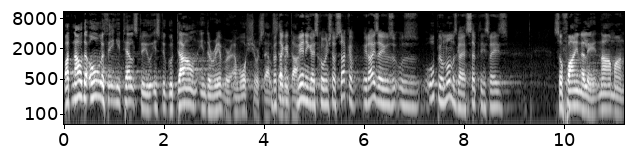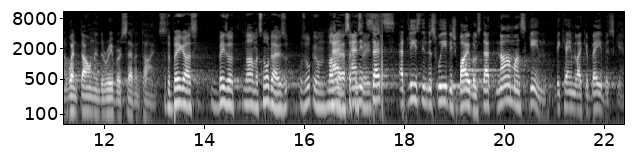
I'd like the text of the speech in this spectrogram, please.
But now the only thing he tells to you is to go down in the river and wash yourself Bet seven tagad times. vienīgais, ko viņš tev saka, ir aizēju uz, uz upi un nomazgājies septiņas reizes. So finally, Naaman went down in the river seven times. Tad beigās, beidzot, Nāmans nogāja uz, uz upi un And, mazgājās and septiņas it says, at least in the Swedish Bibles, that Naaman's skin became like a baby skin.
